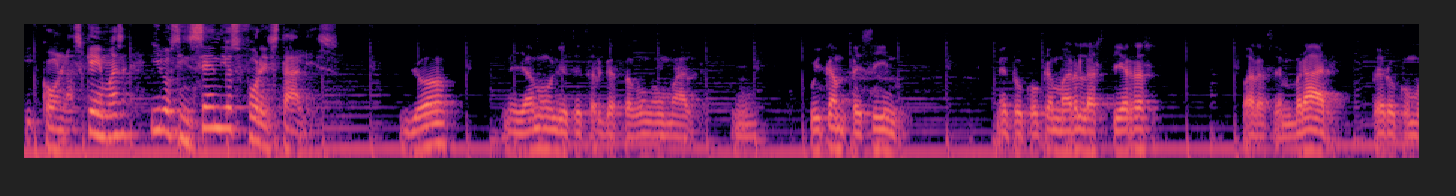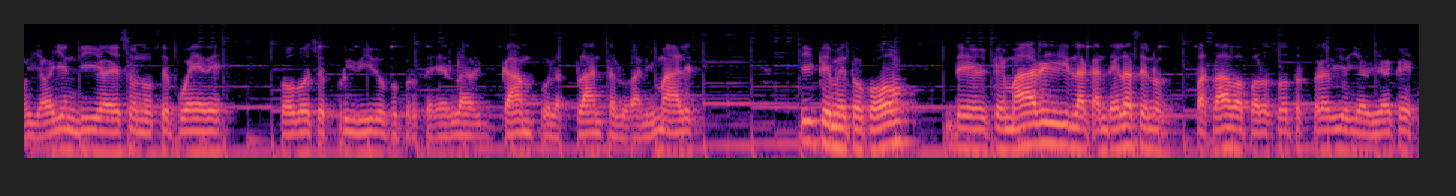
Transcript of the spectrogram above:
y con las quemas y los incendios forestales. Yo me llamo Julio César Gazabón Omar, fui campesino, me tocó quemar las tierras para sembrar, pero como ya hoy en día eso no se puede, todo eso es prohibido por proteger el campo, las plantas, los animales, y que me tocó de quemar y la candela se nos pasaba para los otros previos y había que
